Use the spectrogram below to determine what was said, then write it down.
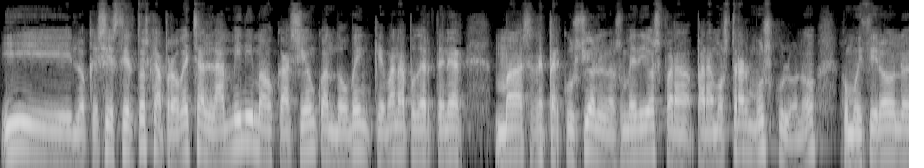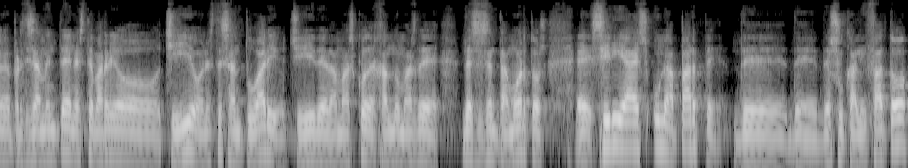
y lo que sí es cierto es que aprovechan la mínima ocasión cuando ven que van a poder tener más repercusión en los medios para, mostrar músculo, ¿no? Como hicieron eh, precisamente en este barrio chií o en este santuario chií de Damasco, dejando más de, de 60 muertos. Eh, Siria es una parte de, su califato,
